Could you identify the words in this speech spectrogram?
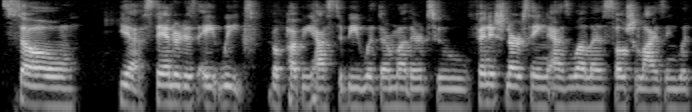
So yeah, standard is eight weeks. The puppy has to be with their mother to finish nursing as well as socializing with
